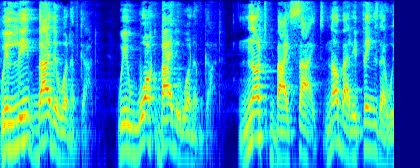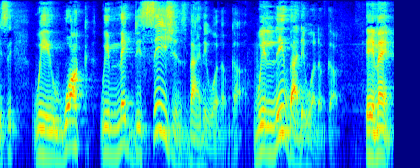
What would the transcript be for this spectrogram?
We live by the word of God. We walk by the word of God, not by sight, not by the things that we see. We walk, we make decisions by the word of God. We live by the word of God. Amen.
